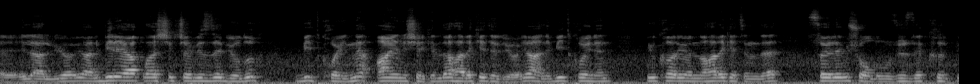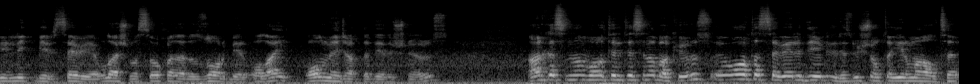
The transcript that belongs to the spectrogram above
e, ilerliyor. Yani 1'e yaklaştıkça biz ne diyorduk? Bitcoin ile aynı şekilde hareket ediyor. Yani Bitcoin'in yukarı yönlü hareketinde söylemiş olduğumuz %41'lik bir seviyeye ulaşması o kadar da zor bir olay olmayacaktır diye düşünüyoruz. Arkasından volatilitesine bakıyoruz. E, orta seviyeli diyebiliriz. 3.26.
